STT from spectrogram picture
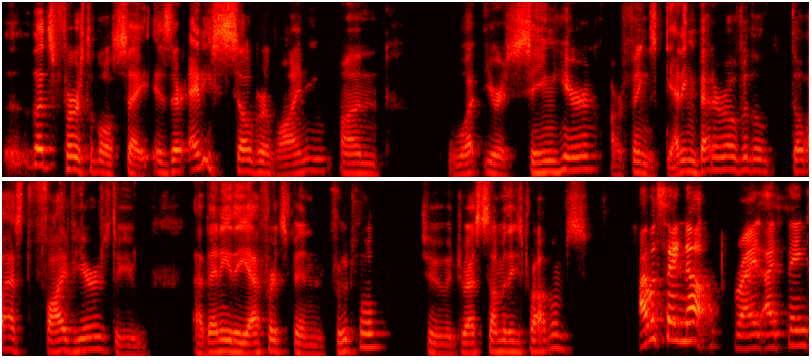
let's first of all say, is there any silver lining on what you're seeing here? Are things getting better over the, the last five years? Do you have any of the efforts been fruitful to address some of these problems? I would say no, right? I think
